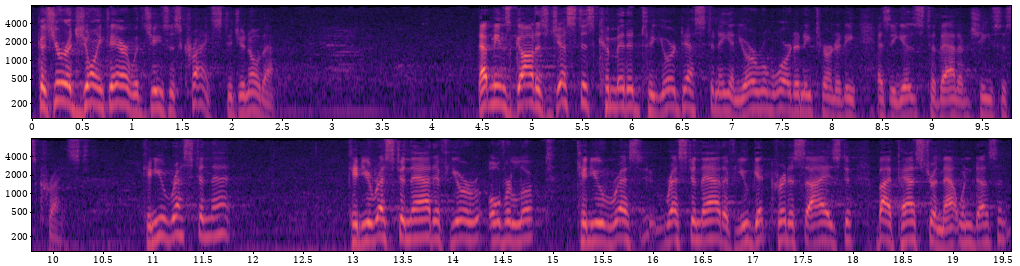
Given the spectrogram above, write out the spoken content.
Because you're a joint heir with Jesus Christ. Did you know that? That means God is just as committed to your destiny and your reward in eternity as he is to that of Jesus Christ. Can you rest in that? Can you rest in that if you're overlooked? Can you rest, rest in that if you get criticized by pastor and that one doesn't?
